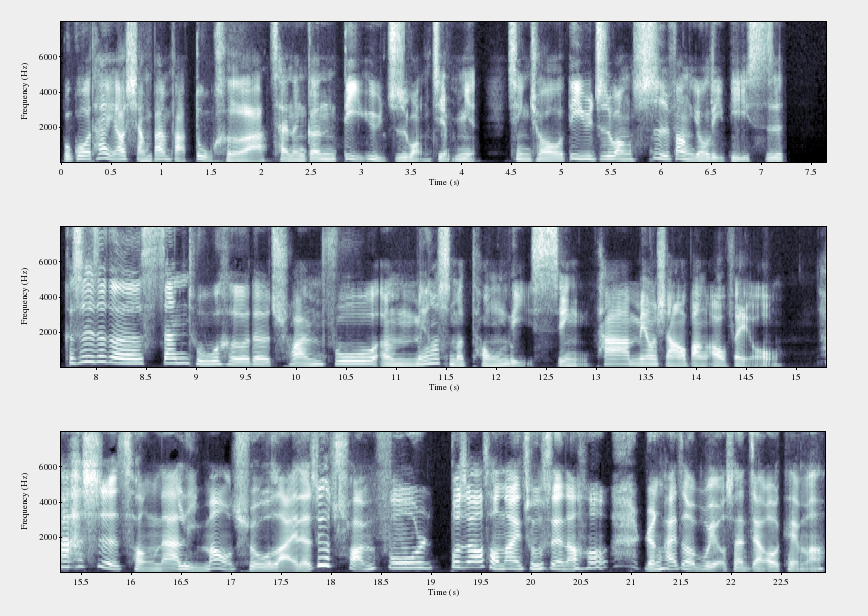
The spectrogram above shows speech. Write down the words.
不过他也要想办法渡河啊，才能跟地狱之王见面，请求地狱之王释放尤里迪斯。可是这个三途河的船夫，嗯，没有什么同理心，他没有想要帮奥菲欧。他是从哪里冒出来的？这个船夫不知道从哪里出现，然后 人还这么不友善，这样 OK 吗？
